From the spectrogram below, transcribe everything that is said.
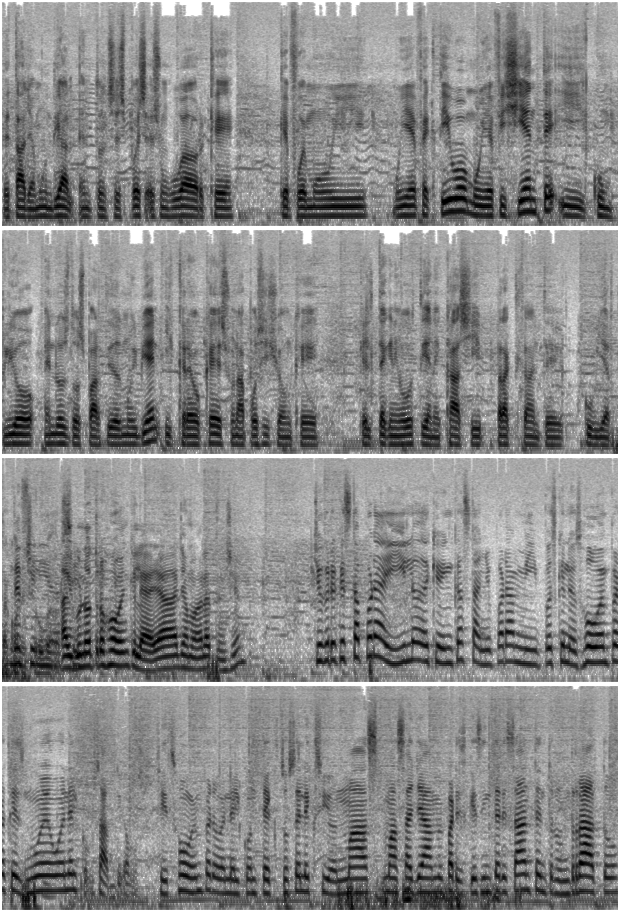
de talla mundial. Entonces pues es un jugador que, que fue muy, muy efectivo, muy eficiente y cumplió en los dos partidos muy bien y creo que es una posición que, que el técnico tiene casi prácticamente cubierta con este jugador. ¿Algún otro joven que le haya llamado la atención? Yo creo que está por ahí lo de Kevin Castaño para mí, pues que no es joven, pero que es nuevo en el, o sea, digamos, sí es joven, pero en el contexto selección más, más allá me parece que es interesante, entró un rato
